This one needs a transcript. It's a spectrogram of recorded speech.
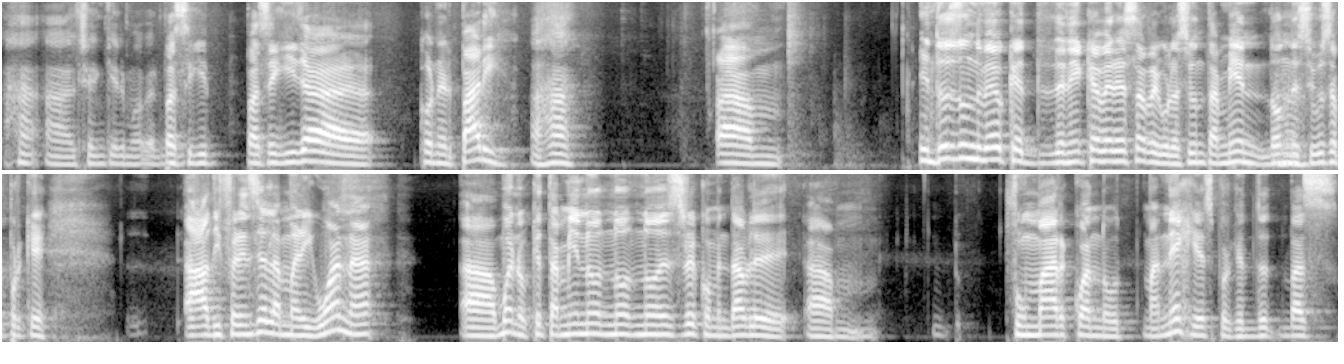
Ajá, el Shane quiere moverme. Para seguir, para seguir ah, con el party. Ajá. Entonces donde veo que tenía que haber esa regulación también, donde se usa, porque a diferencia de la marihuana, ah, bueno, que también no, no, no es recomendable fumar cuando manejes, porque vas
